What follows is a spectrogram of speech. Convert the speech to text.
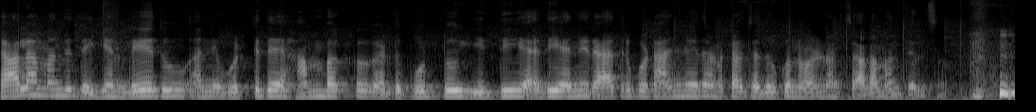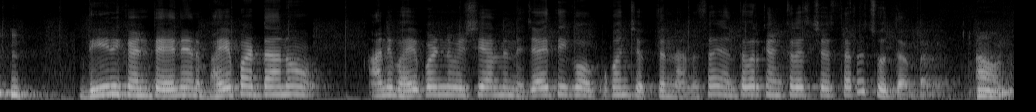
చాలామంది దెయ్యం లేదు అని ఒట్టిదే హంబక్కు గడిది గుడ్డు ఇది అది అని రాత్రిపూట ఆంజనేయ దండకాలు చదువుకున్న వాళ్ళు నాకు చాలామంది తెలుసు. దీనికంటే నేను భయపడ్డాను. అని భయపడిన విషయాలను నిజాయితీగా ఒప్పుకొని చెప్తున్నాను. సో ఎంతవరకు ఎంకరేజ్ చేస్తారో చూద్దాం. అవును.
